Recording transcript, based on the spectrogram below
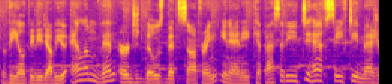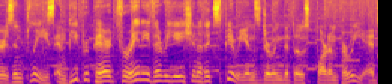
The LPBW alum then urged those that suffering in any capacity to have safety measures in place and be prepared for any variation of experience during the postpartum period.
